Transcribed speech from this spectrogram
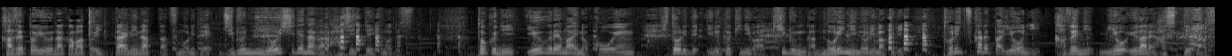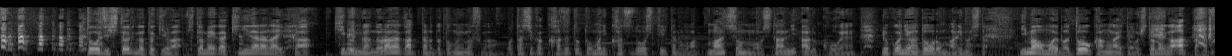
風という仲間と一体になったつもりで自分に酔いしれながら走っていくのです 特に夕暮れ前の公園一人でいる時には気分がノリに乗りまくり 取りつかれたように風に身を委ね走っていきます。当時一人の時は人目が気にならないか気分が乗らなかったのだと思いますが私が風と共に活動していたのはマンションの下にある公園横には道路もありました。今思えばどう考えても人目があったはず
